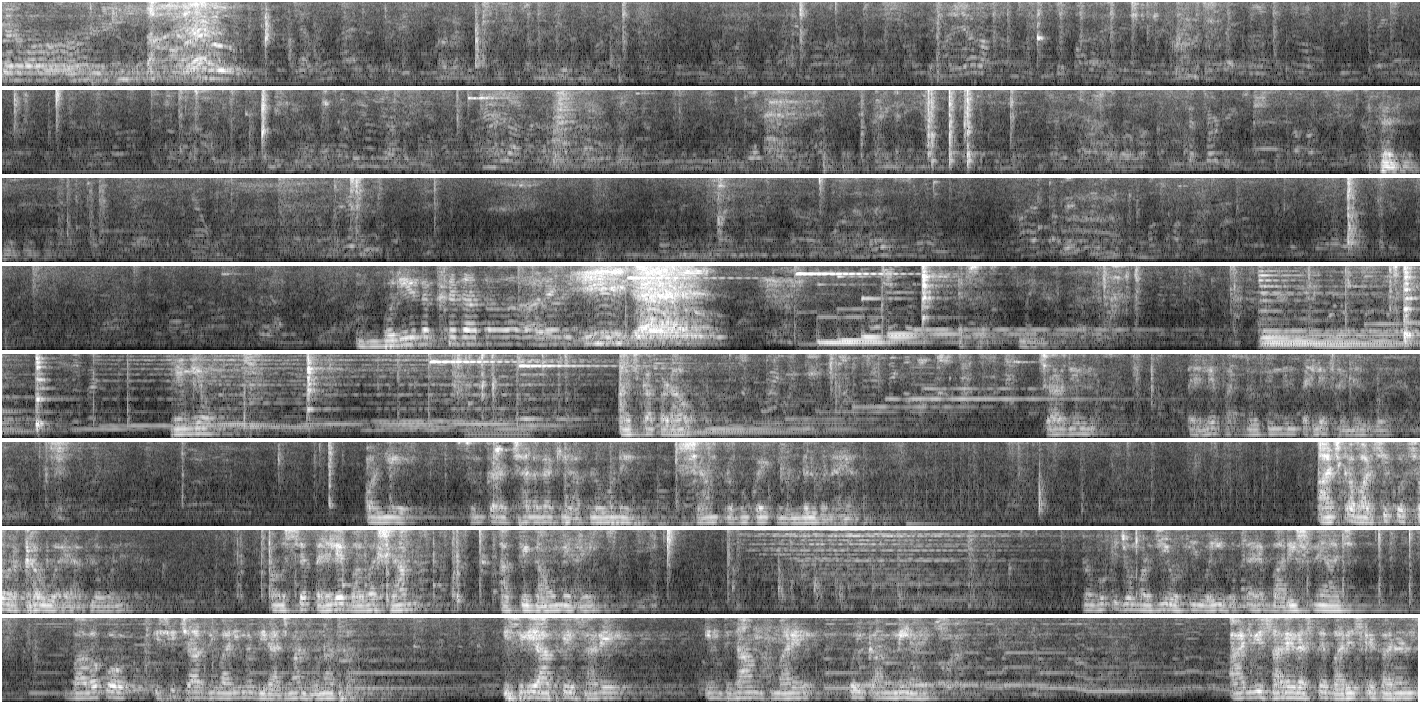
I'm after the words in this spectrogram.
दरबार की। दातार की minor. प्रेमियों आज का पड़ाव चार दिन पहले दो तीन दिन पहले फाइनल हुआ। और ये सुनकर अच्छा लगा कि आप लोगों ने श्याम प्रभु का एक मंडल बनाया। आज का वार्षिक उत्सव रखा हुआ है आप लोगों ने। और उससे पहले बाबा श्याम आपके गाँव में आए। प्रभु की जो मर्ज़ी होती है वही होता है। बारिश ने आज बाबा को इसी चार दीवारी में विराजमान होना था। इसलिए आपके सारे इंतज़ाम हमारे कोई काम नहीं आए। आज भी सारे रास्ते बारिश के कारण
